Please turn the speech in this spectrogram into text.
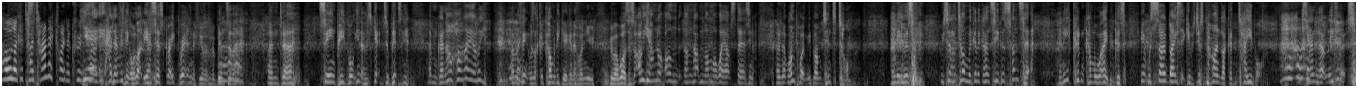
Oh, like a Titanic kind of cruise. Yeah, it had everything, or like the SS Great Britain, if you've ever been to that. And uh, seeing people, you know, it's getting to bits, and everyone going, oh, hi, oh, yeah. And I think it was like a comedy gig, and everyone knew who I was. I was like, oh, yeah, I'm not on, I'm, not, I'm on my way upstairs, you know. And at one point, we bumped into Tom. And he was, we said, oh, Tom, we're going to go and see the sunset. And he couldn't come away because it was so basic. He was just behind like a table. He was handing out leaflets.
